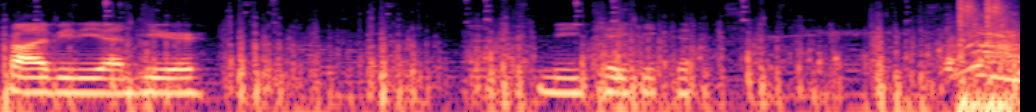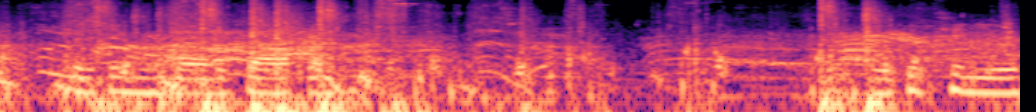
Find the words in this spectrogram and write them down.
Probably be the end here. Me taking this. Finishing the, the Falcon. We'll continue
